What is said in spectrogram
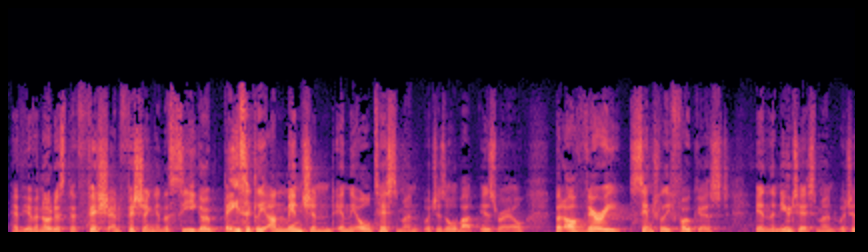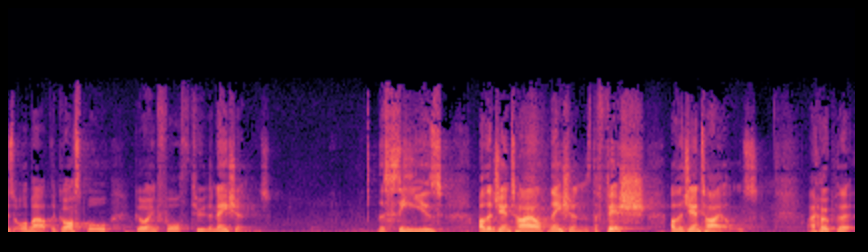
Have you ever noticed that fish and fishing in the sea go basically unmentioned in the Old Testament, which is all about Israel, but are very centrally focused in the New Testament, which is all about the gospel going forth to the nations? The seas are the Gentile nations, the fish are the Gentiles. I hope that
